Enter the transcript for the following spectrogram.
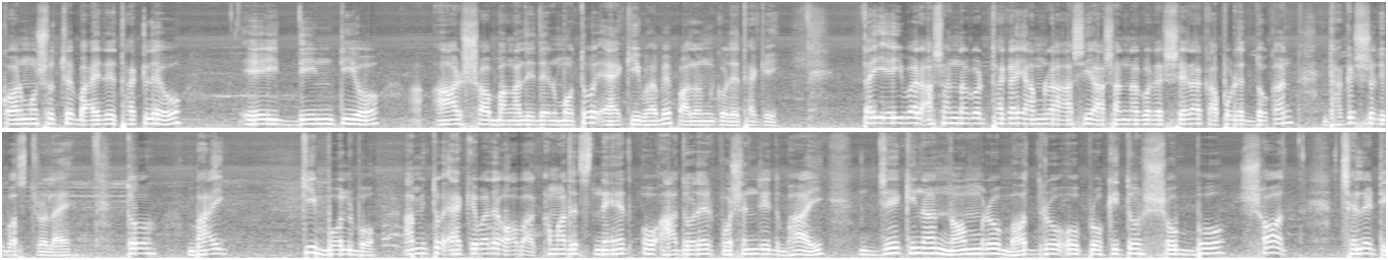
কর্মসূত্রে বাইরে থাকলেও এই দিনটিও আর সব বাঙালিদের মতো একইভাবে পালন করে থাকি। তাই এইবার আসাননগর থাকায় আমরা আসি আসাননগরের সেরা কাপড়ের দোকান ঢাকেশ্বরী বস্ত্রালয়ে। তো ভাই, কি বলব? আমি তো একেবারে অবাক। আমাদের স্নেহের ও আদরের প্রসেনজিৎ ভাই যে কিনা নম্র, ভদ্র ও প্রকৃত সভ্য, সৎ ছেলেটি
